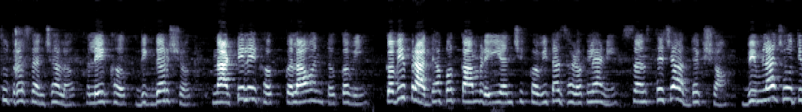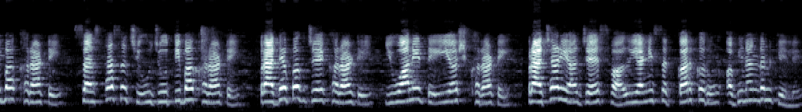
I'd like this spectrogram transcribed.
सूत्रसंचालक लेखक दिग्दर्शक नाट्यलेखक कलावंत कवी कवी प्राध्यापक कांबळे यांची कविता झळकल्याने संस्थेच्या अध्यक्षा विमला ज्योतिबा खराटे संस्था सचिव ज्योतिबा खराटे प्राध्यापक जय खराटे युवा नेते यश खराटे प्राचार्य जयस्वाल यांनी सत्कार करून अभिनंदन केले.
